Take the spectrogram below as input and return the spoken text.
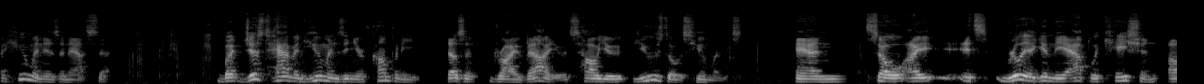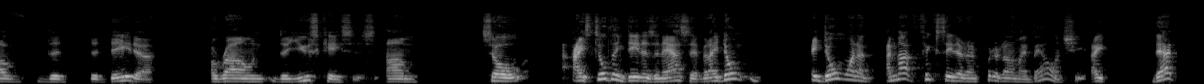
a human is an asset. But just having humans in your company doesn't drive value. It's how you use those humans. And so I it's really again the application of the the data around the use cases. Um, so I still think data is an asset, but I don't I don't want to. I'm not fixated on put it on my balance sheet. I that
